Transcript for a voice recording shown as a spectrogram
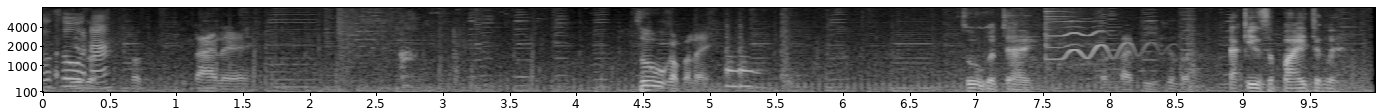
สู้ๆนะได้เลย สู้กับอะไรสู้กับใจ กับสายพี่ขึ้นรถอยากกินสไปซ์จังเลยโ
